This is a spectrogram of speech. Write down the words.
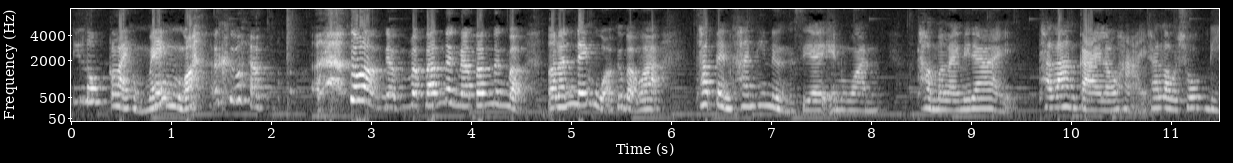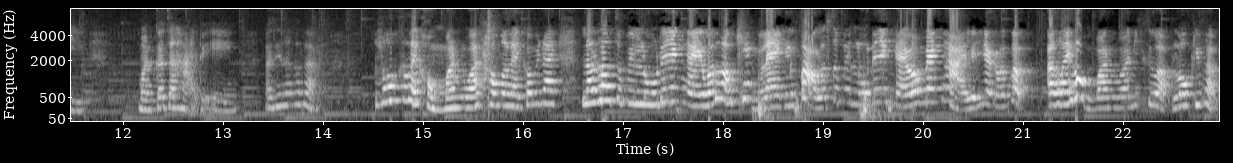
นี่โรคอะไรของแม่งวะ คือแบบคือแบบเดี๋ยวแป๊บหนึ่งนะแป๊บหนึ่งแบบ ตอนนั้นในหัวคือแบบว่า ถ้าเป็นขั้นที่ 1 CIN1 ทำอะไรไม่ได้ ถ้าร่างกายเราหายถ้าเราโชคดี มันก็จะหายไปเอง แล้วที่นั่นก็แบบ โรคอะไรของมันวะทำอะไรก็ไม่ได้ แล้วเราจะไปรู้ได้ยังไงว่าเราแข็งแรงหรือเปล่าเราจะไปรู้ได้ยังไงว่าแม่งหายหรือยังแล้วแบบอะไรของมันวะนี่คือแบบโรคที่แบบ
